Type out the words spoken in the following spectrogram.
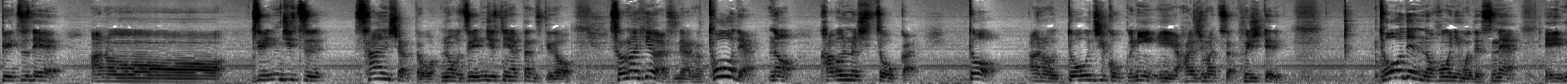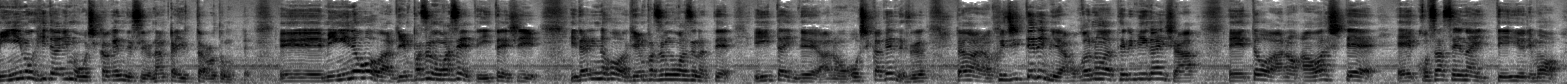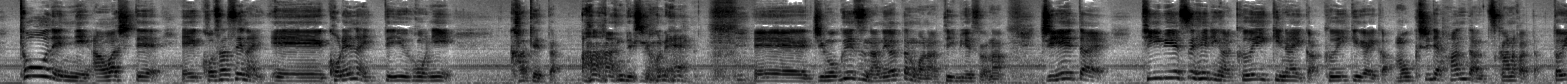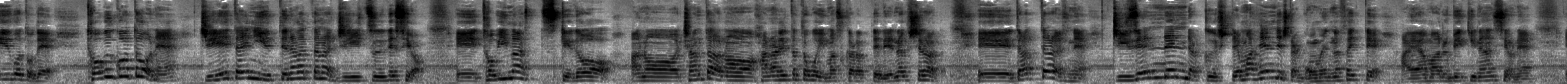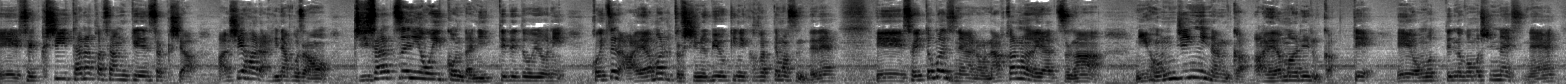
別であのー前日3社との前日にやったんですけどその日はですねあの東電の株主総会とあの同時刻に始まってたフジテレビ。東電の方にもですね、えー、右も左も押しかけんですよ。なんか言ったろうと思って。えー、右の方は原発動かせって言いたいし、左の方は原発動かせなって言いたいんで、あの、押しかけんです。だから、フジテレビや他のテレビ会社、えー、と、あの、合わして、えー、来させないっていうよりも、東電に合わして、えー、来させない、えー、来れないっていう方に、かけた。あ んでしょうね。えー、地獄絵図何があったのかな ?TBS はな。自衛隊、TBS ヘリが空域内か空域外か目視で判断つかなかった。ということで飛ぶことをね自衛隊に言ってなかったのは事実ですよ、えー、飛びますけど、あのー、ちゃんと、あのー、離れたとこいますからって連絡してなかった、えだったらですね事前連絡してませんでした。ごめんなさいって謝るべきなんですよね、えセクシー田中さん原作者芦原ひな子さんを自殺に追い込んだ日テレ同様にこいつら謝ると死ぬ病気にかかってますんでね、えそういったもですねあの中のやつが日本人になんか謝れるかって、え思ってんのかもしれないですね。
